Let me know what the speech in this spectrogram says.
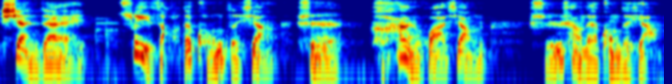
现在最早的孔子像是汉画像石上的孔子像，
